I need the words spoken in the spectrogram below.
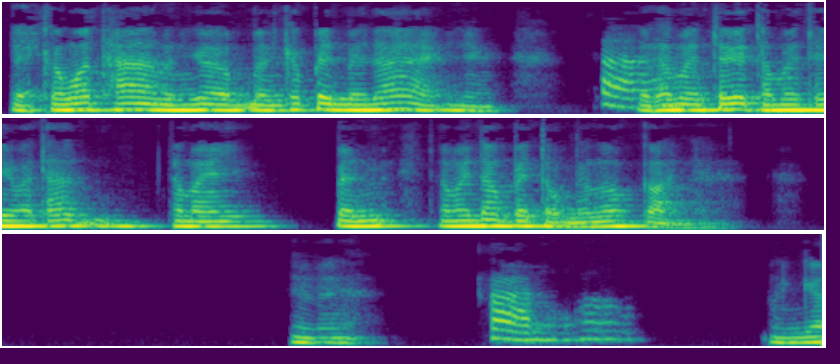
แต่คำว่าท่ามันก็มันก็เป็นไปได้อย่างแต่ทำไมเธอทำไมเทวทัตทำไมเป็นทำไมต้องไปตกนรกก่อนนะใช่ไหมค่ะหลวงพ่อมันก็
